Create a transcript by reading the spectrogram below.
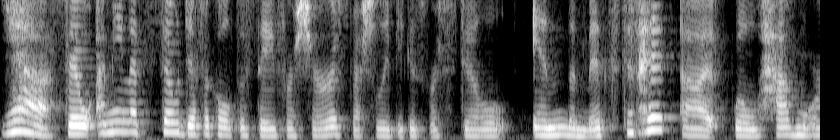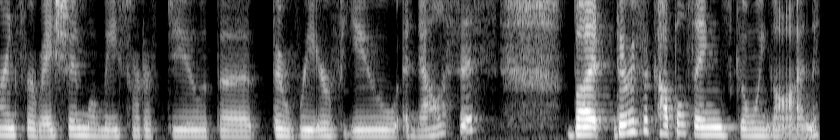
Yeah, so I mean, it's so difficult to say for sure, especially because we're still in the midst of it. Uh, we'll have more information when we sort of do the the rear view analysis, but there's a couple things going on.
